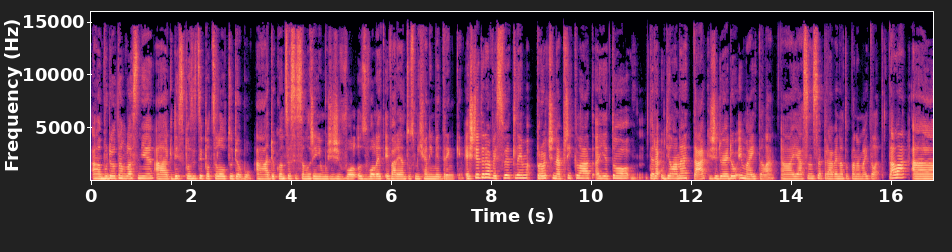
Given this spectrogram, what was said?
a budou tam vlastně a k dispozici po celou tu dobu. A dokonce si samozřejmě můžeš vol- zvolit i variantu s míchanými drinky. Ještě teda vysvětlím, proč například je to teda udělané tak, že dojedou i majitele. A já jsem se právě na to pana majitele ptala a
